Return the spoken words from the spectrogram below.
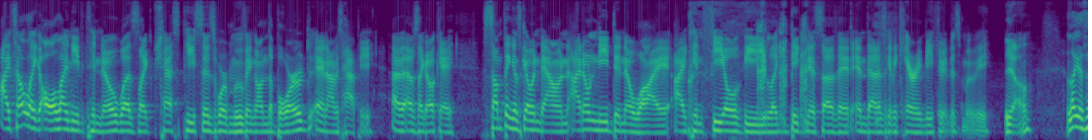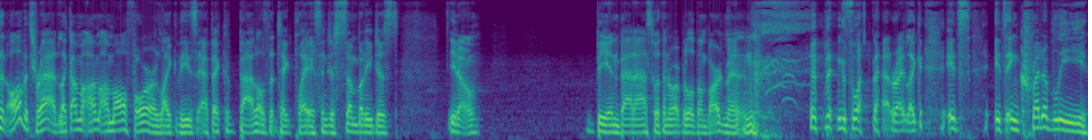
I felt like all i needed to know was like chess pieces were moving on the board and i was happy. I, I was like okay something is going down. I don't need to know why. I can feel the like bigness of it and that is going to carry me through this movie. Yeah. And like I said, all of it's rad. Like I'm I'm I'm all for like these epic battles that take place and just somebody just, you know, being badass with an orbital bombardment and things like that, right? Like it's it's incredibly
